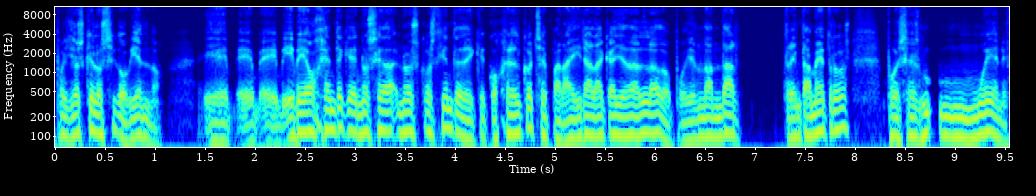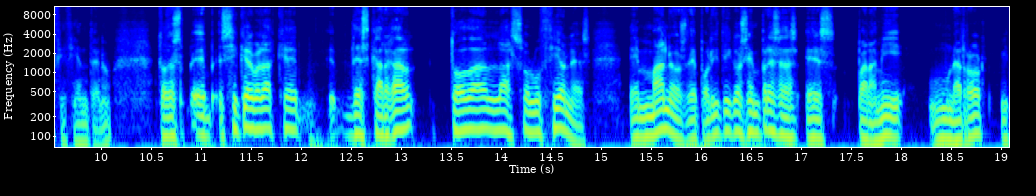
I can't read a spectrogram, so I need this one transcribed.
pues yo es que lo sigo viendo. Eh, eh, y veo gente que no, se no es consciente de que coger el coche para ir a la calle de al lado, pudiendo andar 30 metros, pues es muy ineficiente. ¿no? Entonces, eh, sí que es verdad que descargar todas las soluciones en manos de políticos y empresas es para mí un error y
